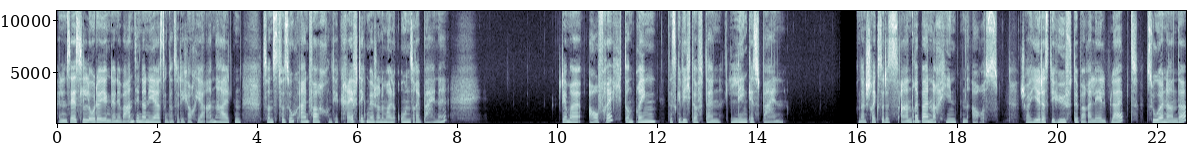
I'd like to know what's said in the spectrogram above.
einen Sessel oder irgendeine Wand in der Nähe hast, dann kannst du dich auch hier anhalten. Sonst versuch einfach, und hier kräftigen wir schon einmal unsere Beine. Steh mal aufrecht und bring das Gewicht auf dein linkes Bein. Und dann streckst du das andere Bein nach hinten aus. Schau hier, dass die Hüfte parallel bleibt zueinander.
